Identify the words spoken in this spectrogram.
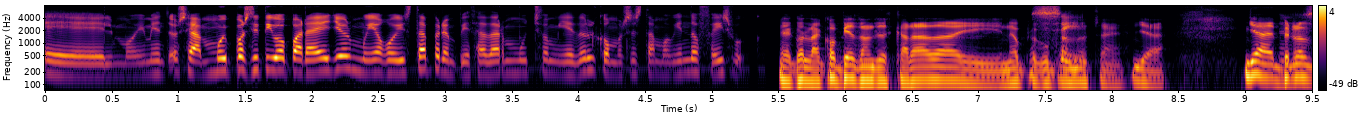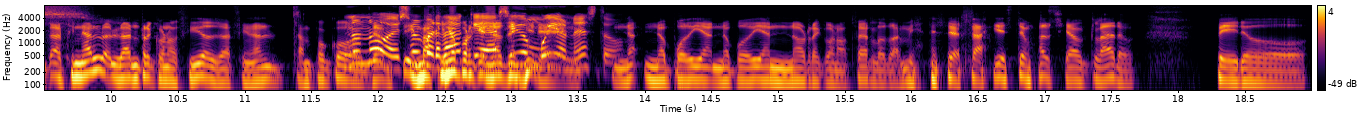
el movimiento. O sea, muy positivo para ellos, muy egoísta, pero empieza a dar mucho miedo el cómo se está moviendo Facebook. con la copia tan descarada y no preocupándose. Ya. Ya, pero al final lo han reconocido, al final tampoco... No, no, eso es verdad que ha sido muy honesto. No, podían, no podían no reconocerlo también, es verdad que es demasiado claro pero,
